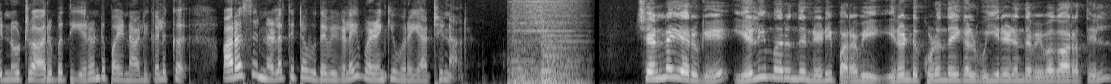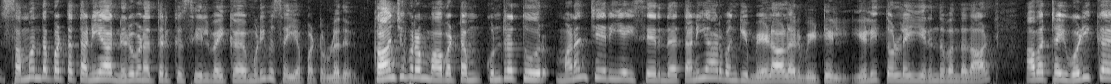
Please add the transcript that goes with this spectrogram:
எண்ணூற்று அறுபத்தி இரண்டு பயனாளிகளுக்கு அரசு நலத்திட்ட உதவிகளை வழங்கி உரையாற்றினார். சென்னை அருகே எலி மருந்து நெடி பரவி இரண்டு குழந்தைகள் உயிரிழந்த விவகாரத்தில் சம்பந்தப்பட்ட தனியார் நிறுவனத்திற்கு சீல் வைக்க முடிவு செய்யப்பட்டுள்ளது. காஞ்சிபுரம் மாவட்டம் குன்றத்தூர் மணஞ்சேரியை சேர்ந்த தனியார் வங்கி மேலாளர் வீட்டில் எலி தொல்லை இருந்து வந்ததால் அவற்றை ஒழிக்க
